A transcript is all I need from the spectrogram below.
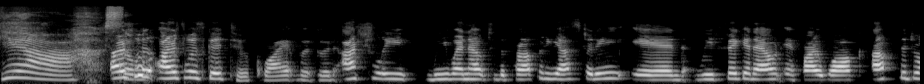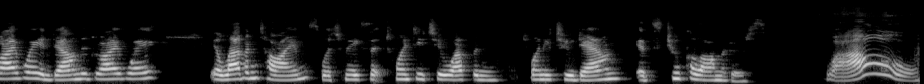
Yeah. Ours, was, ours was good too. Quiet but good. Actually, we went out to the property yesterday and we figured out if I walk up the driveway and down the driveway, 11 times, which makes it 22 up and 22 down. It's two kilometers. Wow.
